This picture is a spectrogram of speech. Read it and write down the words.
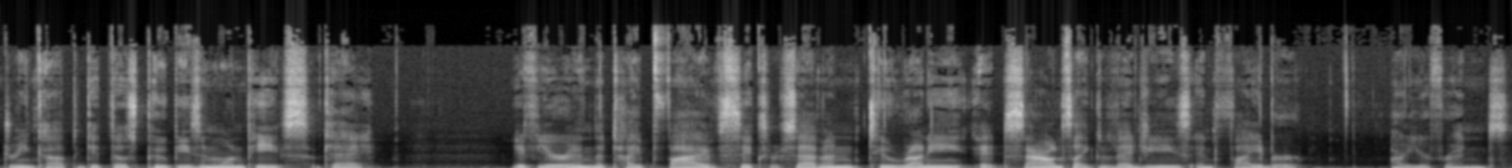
Drink up, get those poopies in one piece, okay? If you're in the type 5, 6, or 7, too runny, it sounds like veggies and fiber are your friends.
